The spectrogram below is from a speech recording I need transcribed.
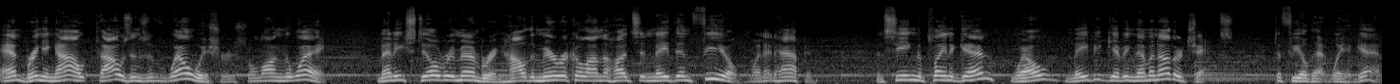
and bringing out thousands of well wishers along the way. many still remembering how the miracle on the Hudson made them feel when it happened. And seeing the plane again, well, maybe giving them another chance to feel that way again.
